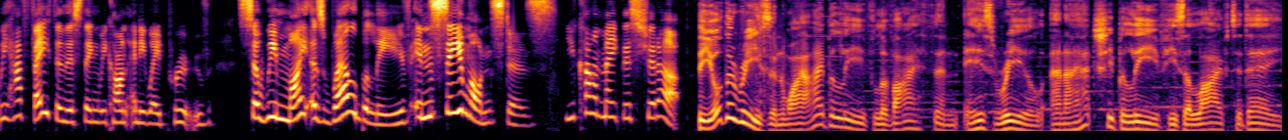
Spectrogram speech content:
we have faith in this thing we can't anyway prove, so we might as well believe in sea monsters. You can't make this shit up. The other reason why I believe Leviathan is real, and I actually believe he's alive today,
